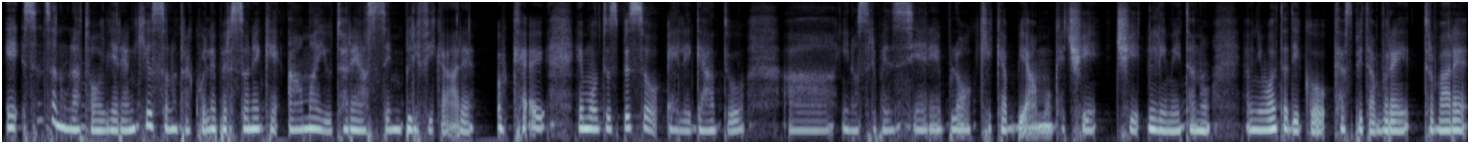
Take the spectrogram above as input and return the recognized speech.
E senza nulla togliere, anch'io sono tra quelle persone che ama aiutare a semplificare, ok? E molto spesso è legato ai nostri pensieri e blocchi che abbiamo che ci, ci limitano. E ogni volta dico, caspita, vorrei trovare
